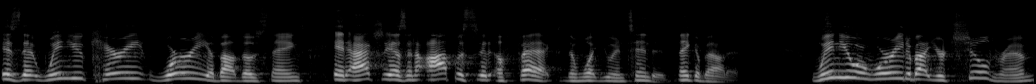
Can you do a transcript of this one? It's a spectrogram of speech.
is that when you carry worry about those things, it actually has an opposite effect than what you intended. Think about it. When you are worried about your children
